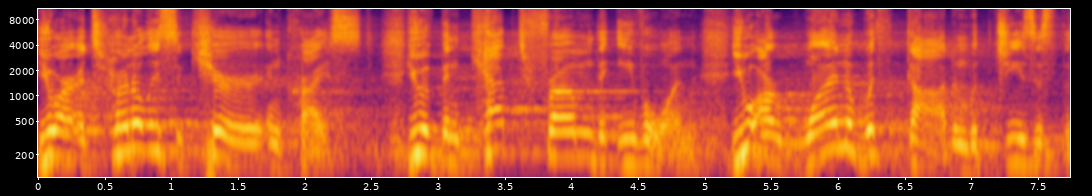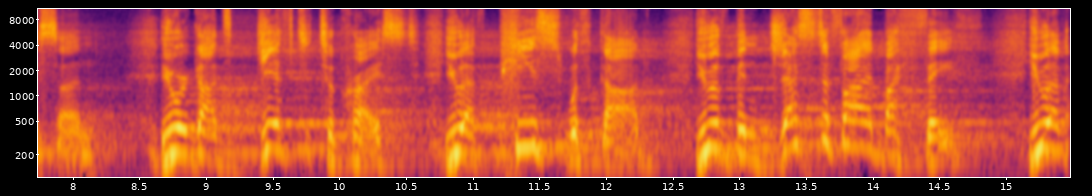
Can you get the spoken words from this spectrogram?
You are eternally secure in Christ. You have been kept from the evil one. You are one with God and with Jesus the Son. You are God's gift to Christ. You have peace with God. You have been justified by faith. You have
